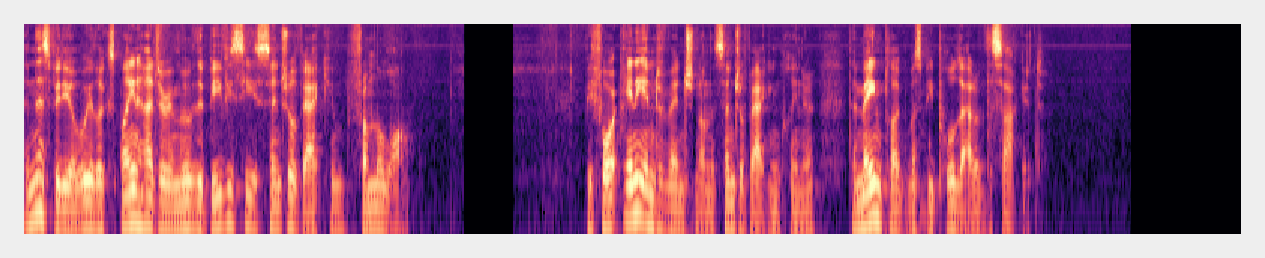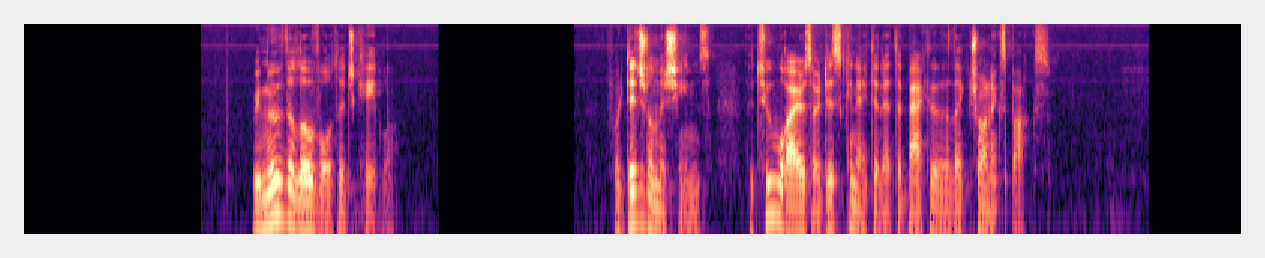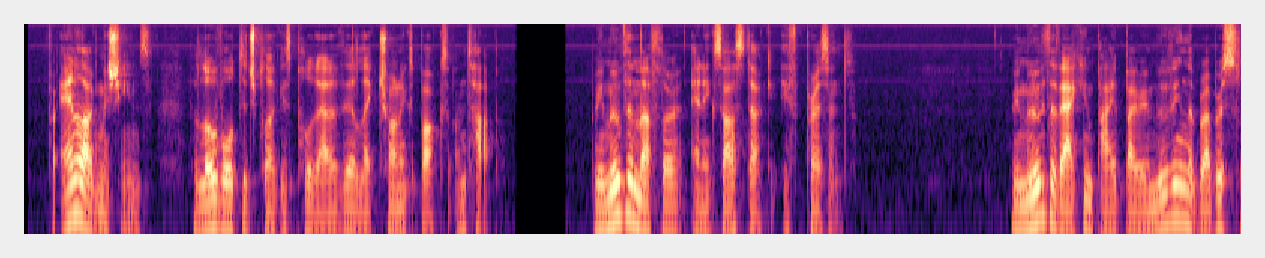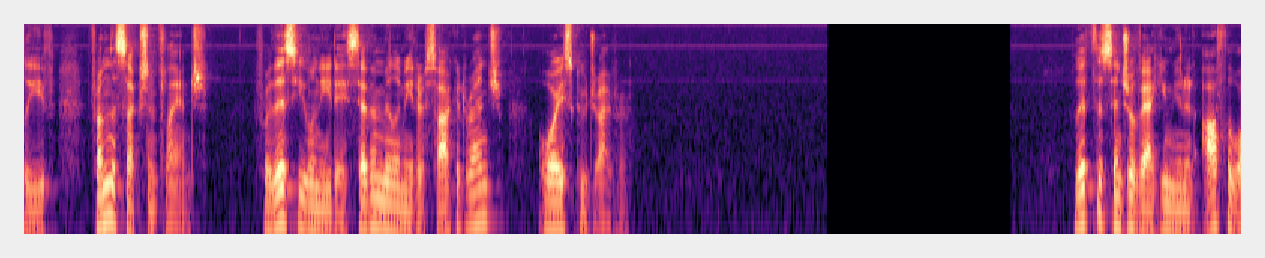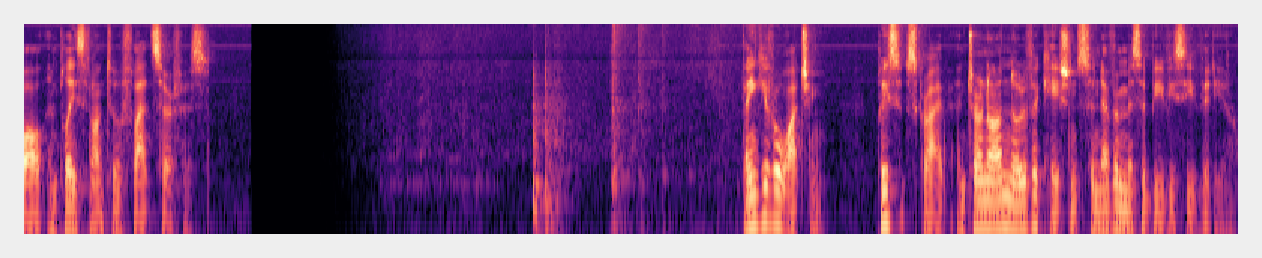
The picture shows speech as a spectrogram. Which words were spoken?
In this video, we will explain how to remove the BVC central vacuum from the wall. Before any intervention on the central vacuum cleaner, the main plug must be pulled out of the socket. Remove the low voltage cable. For digital machines, the two wires are disconnected at the back of the electronics box. For analog machines, the low voltage plug is pulled out of the electronics box on top. Remove the muffler and exhaust duct if present. Remove the vacuum pipe by removing the rubber sleeve from the suction flange. For this you will need a 7mm socket wrench or a screwdriver. Lift the central vacuum unit off the wall and place it onto a flat surface. Thank you for watching. Please subscribe and turn on notifications to never miss a BVC video.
